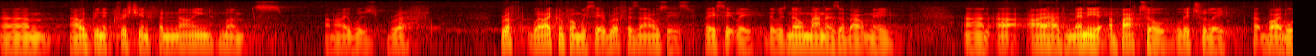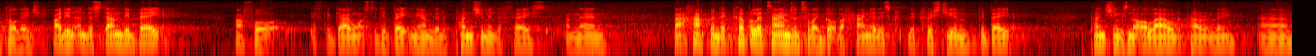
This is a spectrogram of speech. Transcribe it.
um, I had been a Christian for nine months, and I was rough. Rough, where I come from, we say rough as houses. Basically, there was no manners about me. And I, I had many a battle, literally, at Bible college. I didn't understand debate. I thought, if the guy wants to debate me, I'm going to punch him in the face. And then that happened a couple of times until I got the hang of this, the Christian debate. Punching's not allowed, apparently. Um,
